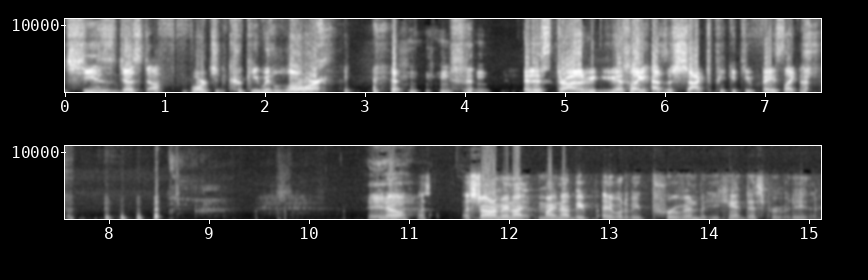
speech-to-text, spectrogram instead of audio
She's just a fortune cookie with lore. and astronomy like has a shocked Pikachu face, like yeah. You know, astronomy might might not be able to be proven, but you can't disprove it either.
